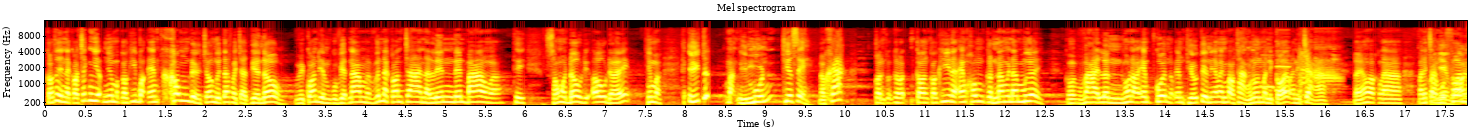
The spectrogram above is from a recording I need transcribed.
có thể là có trách nhiệm nhưng mà có khi bọn em không để cho người ta phải trả tiền đâu. Về quan điểm của Việt Nam là vẫn là con trai là lên lên bao mà. Thì sống ở đâu thì âu đấy. Nhưng mà ý thức bạn ấy muốn chia sẻ nó khác. Còn còn, còn có khi là em không cần 50 50 còn vài lần hôm nào em quên hoặc em thiếu tiền thì em em bảo thẳng luôn bạn ấy có bạn ấy trả. Đấy hoặc là bạn ấy trả một như phần.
